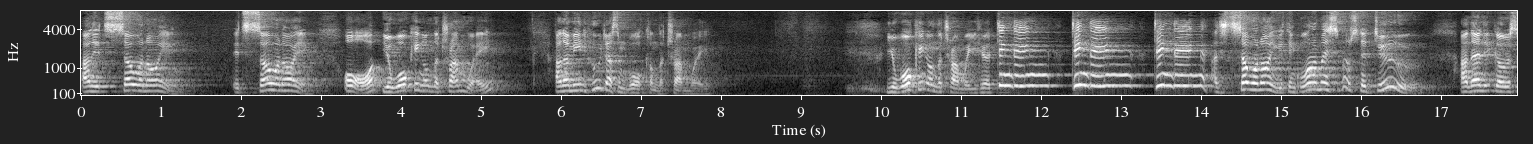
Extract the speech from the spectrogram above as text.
And it's so annoying. It's so annoying. Or you're walking on the tramway, and I mean, who doesn't walk on the tramway? You're walking on the tramway, you hear ding ding, ding ding, ding ding. And it's so annoying. You think, what am I supposed to do? And then it goes,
